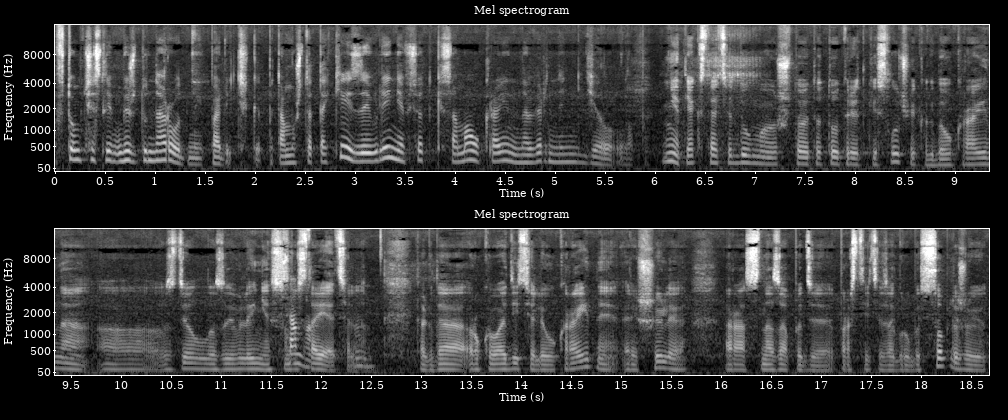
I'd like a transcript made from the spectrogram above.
в том числе, международной политикой? Потому что такие заявления все-таки сама Украина, наверное, не делала бы. Нет, я, кстати, думаю, что это тот редкий случай, когда Украина э, сделала заявление самостоятельно. Сама. Когда руководители Украины решили, раз на Западе, простите за грубость, сопли жуют,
